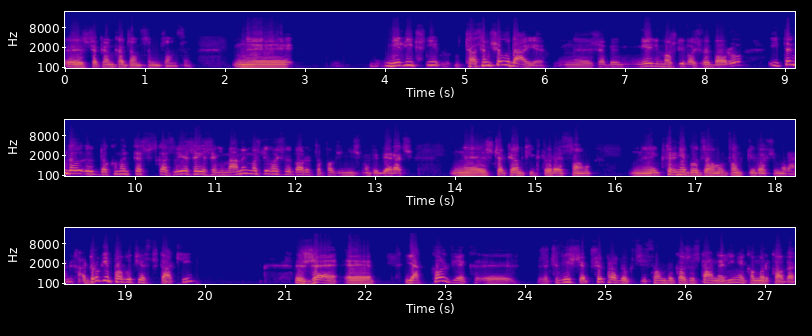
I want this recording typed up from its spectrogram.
y, szczepionka Johnson Johnson. Y, nieliczni, czasem się udaje, żeby mieli możliwość wyboru, i ten do, dokument też wskazuje, że jeżeli mamy możliwość wyboru, to powinniśmy wybierać szczepionki, które są, które nie budzą wątpliwości moralnych. A drugi powód jest taki, że e, jakkolwiek e, rzeczywiście przy produkcji są wykorzystane linie komórkowe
